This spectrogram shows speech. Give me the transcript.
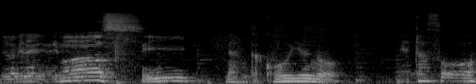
というわけでやります。いい。なんかこういうの下手そ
